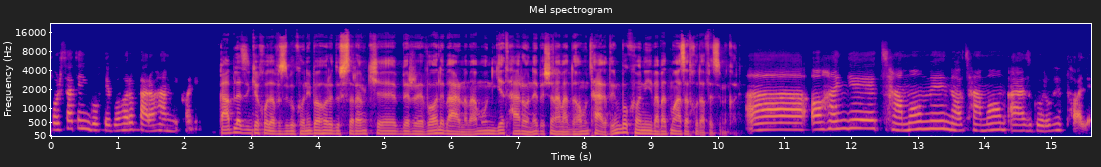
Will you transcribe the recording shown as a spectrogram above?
فرصت این گفتگوها رو فراهم می‌کنیم. قبل از اینکه خدافزی بکنی بهار دوست دارم که به روال برنامهمون یه ترانه به شنونده هامون تقدیم بکنی و بعد ما ازت خدافزی می‌کنیم. آهنگ تمام ناتمام از گروه پالت.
